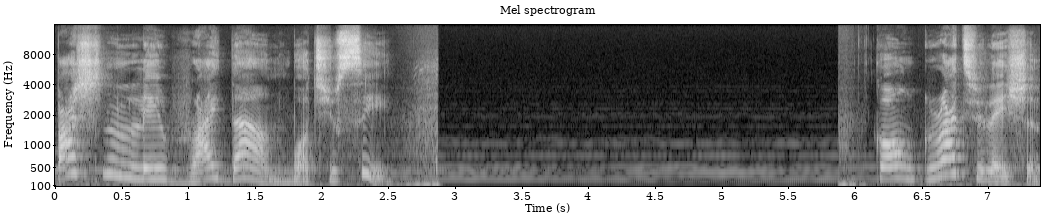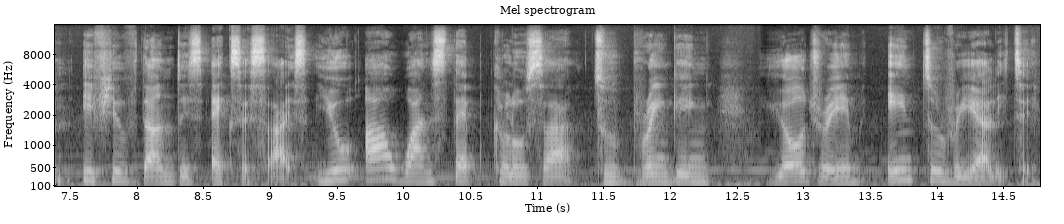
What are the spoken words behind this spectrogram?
passionately write down what you see. Congratulations if you've done this exercise. You are one step closer to bringing your dream into reality.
